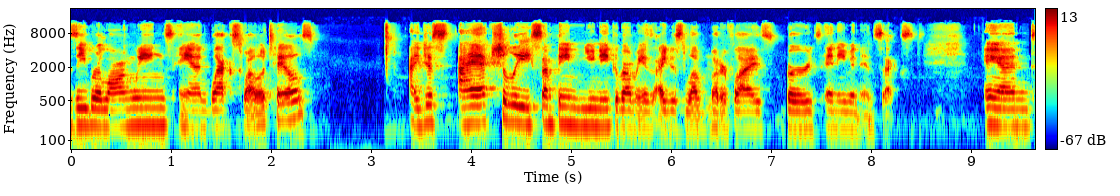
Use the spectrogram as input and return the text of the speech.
zebra longwings, and black swallowtails. I just, I actually, something unique about me is I just love butterflies, birds, and even insects. And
